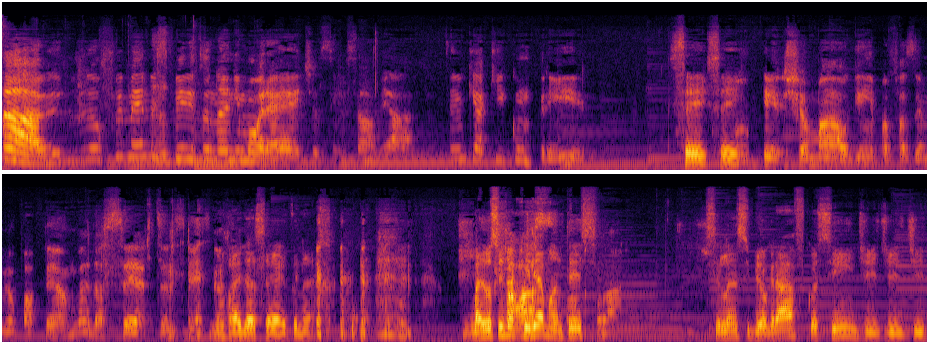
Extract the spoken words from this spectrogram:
ah, eu fui meio no espírito Nani Moretti, assim, sabe? Ah, tenho que aqui cumprir. Sei, sei. Porque chamar alguém para fazer meu papel não vai dar certo, né? Não vai dar certo, né? Mas você já queria manter esse, esse, lance biográfico, assim, de, de, de...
